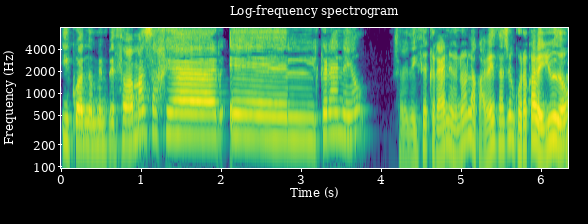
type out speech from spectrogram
y cuando me empezó a masajear el cráneo, se le dice cráneo, ¿no? La cabeza, es el cuero cabelludo.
